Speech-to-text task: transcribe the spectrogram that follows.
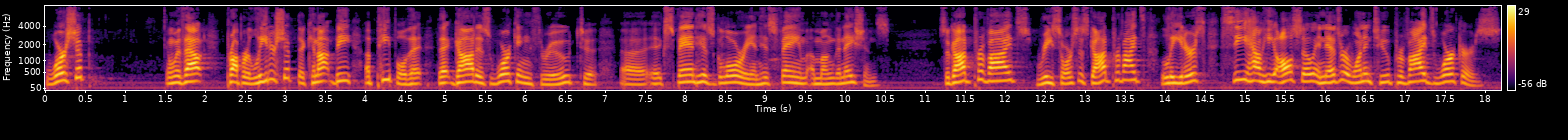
worship, and without proper leadership, there cannot be a people that, that God is working through to uh, expand His glory and His fame among the nations. So God provides resources, God provides leaders. See how He also, in Ezra 1 and 2, provides workers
